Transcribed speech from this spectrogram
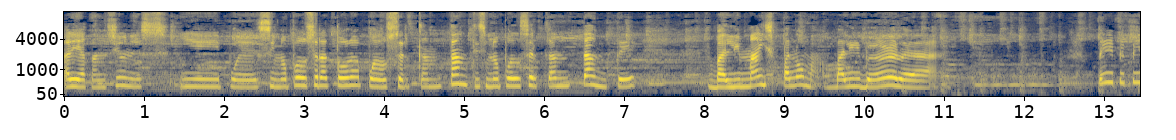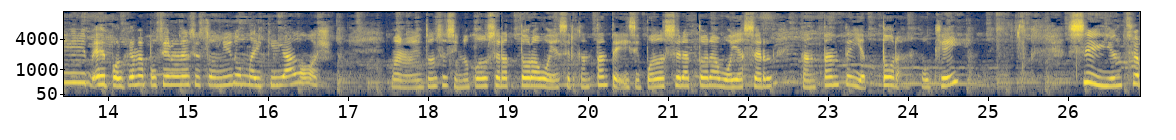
haría canciones. Y pues si no puedo ser actora, puedo ser cantante. Si no puedo ser cantante, mais Paloma, Vali ¿Por qué me pusieron ese sonido maquillados? Bueno, entonces si no puedo ser actora, voy a ser cantante. Y si puedo ser actora, voy a ser cantante y actora, ¿ok? Siguiente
